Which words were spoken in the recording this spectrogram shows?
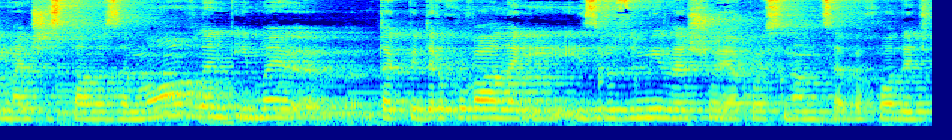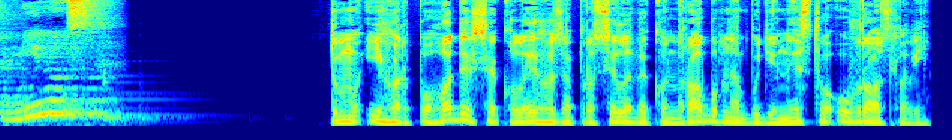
і менше стало замовлень. І ми е, так підрахували і, і зрозуміли, що якось нам це виходить в мінус. Тому Ігор погодився, коли його запросили виконробом на будівництво у Вроцлаві,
